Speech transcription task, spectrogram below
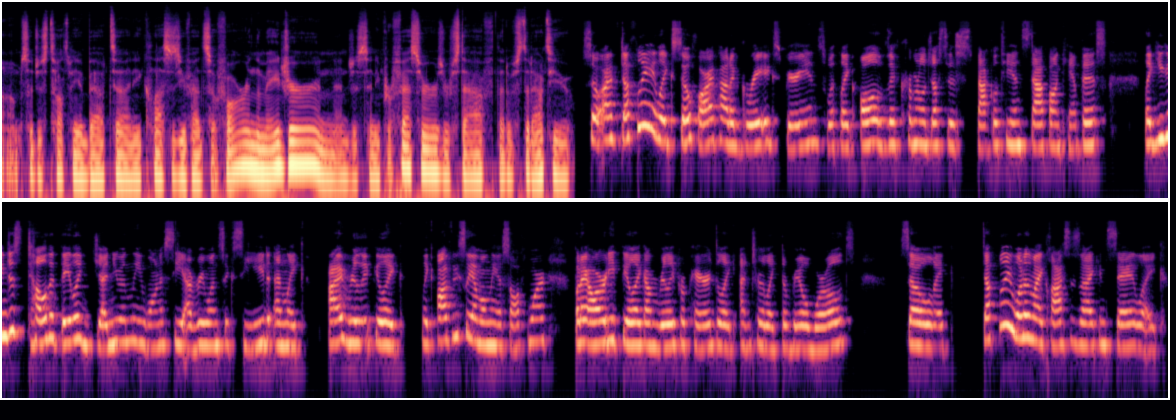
Um, so just talk to me about uh, any classes you've had so far in the major and, and just any professors or staff that have stood out to you. So I've definitely like so far I've had a great experience with like all of the criminal justice faculty and staff on campus. Like you can just tell that they like genuinely want to see everyone succeed and like I really feel like like obviously I'm only a sophomore, but I already feel like I'm really prepared to like enter like the real world. So like definitely one of my classes that I can say like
